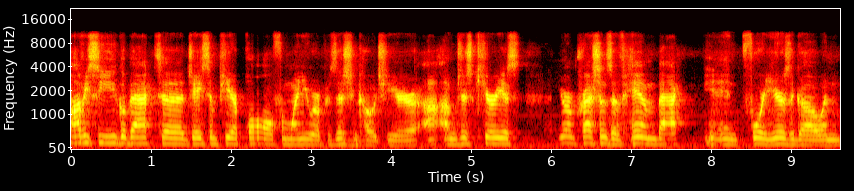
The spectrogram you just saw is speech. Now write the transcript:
obviously, you go back to Jason Pierre-Paul from when you were a position coach here. I, I'm just curious your impressions of him back in four years ago, and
